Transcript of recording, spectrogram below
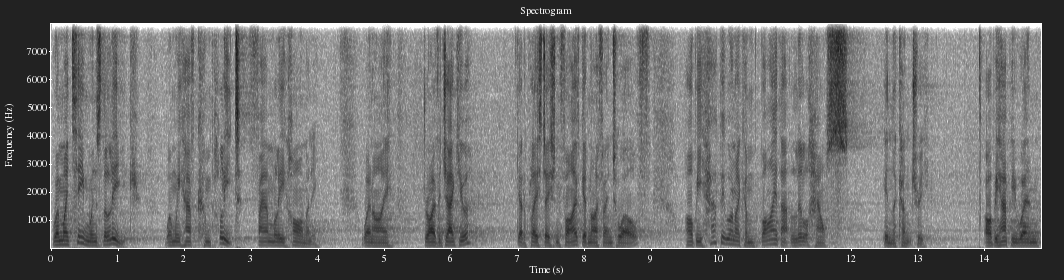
when my team wins the league, when we have complete family harmony, when I drive a Jaguar, get a PlayStation 5, get an iPhone 12. I'll be happy when I can buy that little house in the country. I'll be happy when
